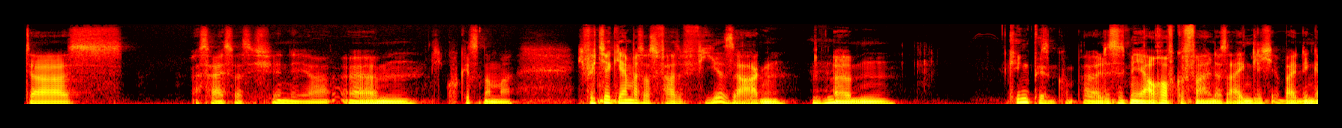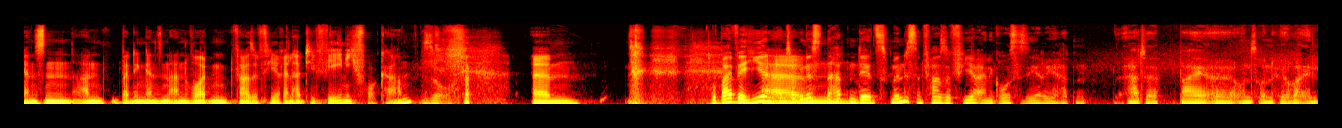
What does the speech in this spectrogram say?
dass. Was heißt, was ich finde, ja. Ähm, ich gucke jetzt nochmal. Ich würde ja gern was aus Phase 4 sagen. Mhm. Ähm, Kingpin. weil das ist mir ja auch aufgefallen, dass eigentlich bei den ganzen, An bei den ganzen Antworten Phase 4 relativ wenig vorkam. So. Ähm, Wobei wir hier einen Ähm. Antagonisten hatten, der zumindest in Phase 4 eine große Serie hatten, hatte bei äh, unseren HörerInnen.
